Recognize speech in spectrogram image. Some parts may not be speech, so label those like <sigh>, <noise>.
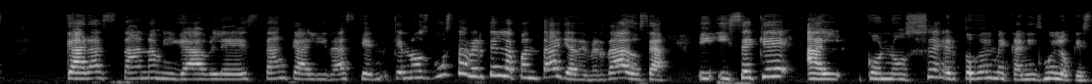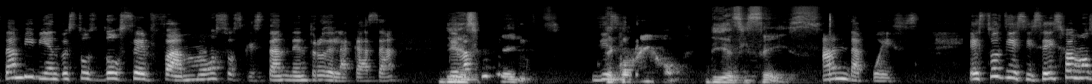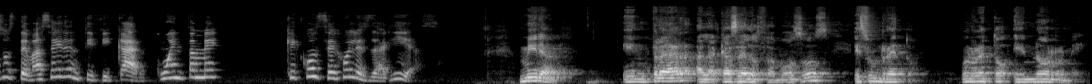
caras tan amigables, tan cálidas, que, que nos gusta verte en la pantalla, de verdad. O sea, y, y sé que al conocer todo el mecanismo y lo que están viviendo estos 12 famosos que están dentro de la casa, te vas- 16. Te 10 corrijo, 16. anda pues, estos 16 famosos te vas a identificar. Cuéntame, ¿qué consejo les darías? Mira, entrar a la casa de los famosos es un reto, un reto enorme.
